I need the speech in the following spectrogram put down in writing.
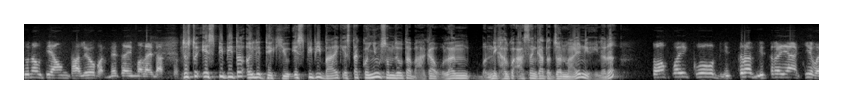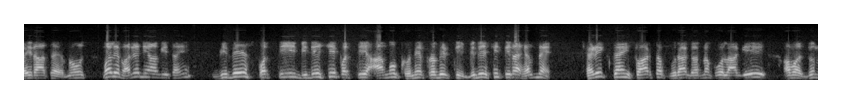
चुनौती आउन थाल्यो भन्ने चाहिँ मलाई लाग्छ। जस्तो एसपिपी त अहिले देखियो। एसपिपी बाहेक यस्ता कैयौँ सम्झौता भएका होलान् भन्ने खालको आशंका त जन्मायो नि होइन र? तपाईँको भित्रभित्र यहाँ के भइरहेछ हेर्नुहोस्। मैले भने नि अघि चाहिँ विदेशप्रति विदेशीप्रति आमुख हुने प्रवृत्ति विदेशीतिर हेर्ने क्षणिक चाहिँ स्वार्थ पुरा गर्नको लागि अब जुन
